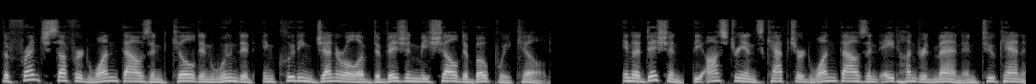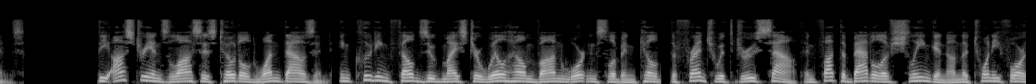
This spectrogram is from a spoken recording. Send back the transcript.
The French suffered 1,000 killed and wounded, including General of Division Michel de Beaupuy killed. In addition, the Austrians captured 1,800 men and two cannons. The Austrians' losses totaled 1,000, including Feldzeugmeister Wilhelm von Wartensleben killed. The French withdrew south and fought the Battle of Schliengen on 24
